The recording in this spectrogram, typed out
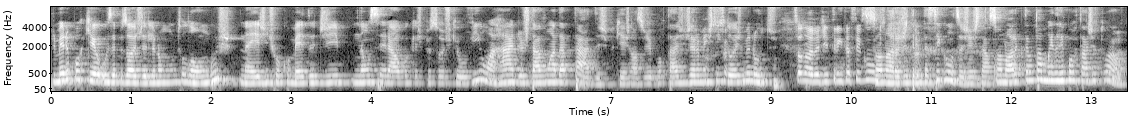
Primeiro porque os episódios dele eram muito longos, né? E a gente ficou com medo de não ser algo que as pessoas que ouviam a rádio estavam adaptadas, porque as nossas reportagens geralmente têm dois minutos. Sonora de 30 segundos. Sonora de 30 segundos. A gente tem uma sonora que tem o tamanho da reportagem atual.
